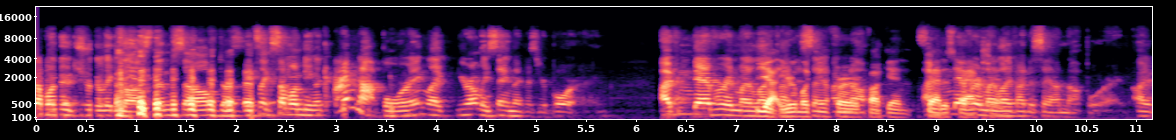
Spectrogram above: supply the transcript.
someone who truly loves themselves does. It's like someone being like, "I'm not boring." Like you're only saying that because you're boring. I've never in my life. Yeah, had you're to looking say for I'm not, fucking I've never in my life had to say I'm not boring. I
